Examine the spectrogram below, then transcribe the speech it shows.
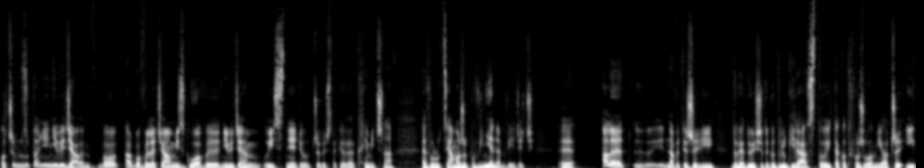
o czym zupełnie nie wiedziałem, bo albo wyleciało mi z głowy, nie wiedziałem o istnieniu czegoś takiego jak chemiczna ewolucja, a może powinienem wiedzieć. Y, ale nawet jeżeli dowiaduję się tego drugi raz, to i tak otworzyło mi oczy i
